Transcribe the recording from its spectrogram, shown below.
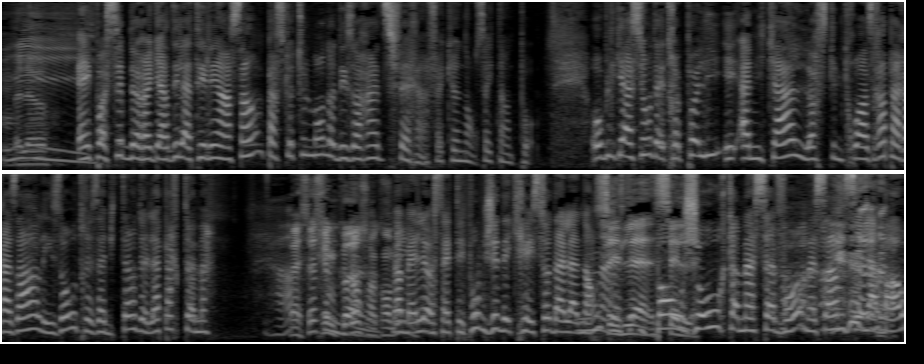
Là, Impossible de regarder la télé ensemble parce que tout le monde a des horaires différents. Fait que non, ça ne tente pas. Obligation d'être poli et amical lorsqu'il croisera par hasard les autres habitants de l'appartement. ben ça, c'est une sont combien? Non, mais là, ça, t'es pas obligé d'écrire ça dans l'annonce. C'est de la- Bonjour, comment ça va? Me semble que c'est la base.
